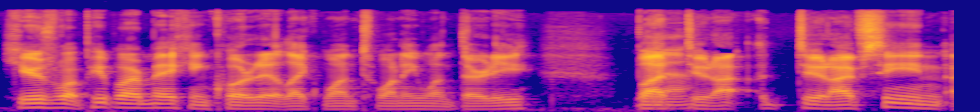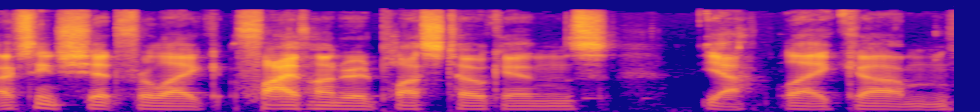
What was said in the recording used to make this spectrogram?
here's what people are making quoted at like 120, 130. But Yeah. dude, I, dude, I've seen I've seen shit for like 500 plus tokens. Yeah, like um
